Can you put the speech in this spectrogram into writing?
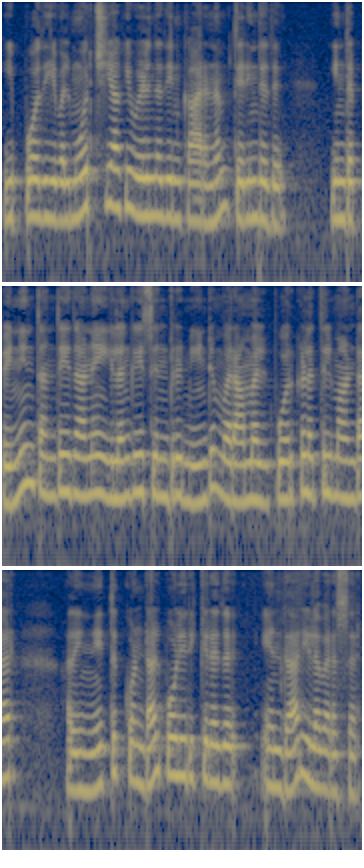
இப்போது இவள் மூர்ச்சியாகி விழுந்ததின் காரணம் தெரிந்தது. இந்த பெண்ணின் தந்தைதானே இலங்கை சென்று மீண்டும் வராமல் போர்க்களத்தில் மாண்டார். அதை நினைத்து கொண்டால் போலிருக்கிறது என்றார் இளவரசர்.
